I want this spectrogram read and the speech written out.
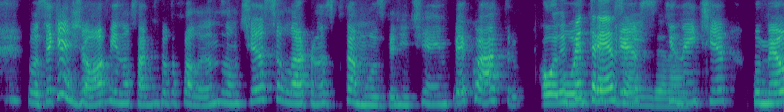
você que é jovem e não sabe do que eu tô falando, não tinha celular para nós escutar música, a gente tinha MP4. Ou MP3, Ou MP3 ainda. Que né? nem tinha. O meu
